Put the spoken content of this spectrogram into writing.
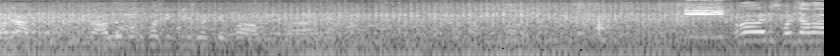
বাজার আলু কত বিক্রি করছে। বাপরে বাপরে ও একটু সরে যাবা।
